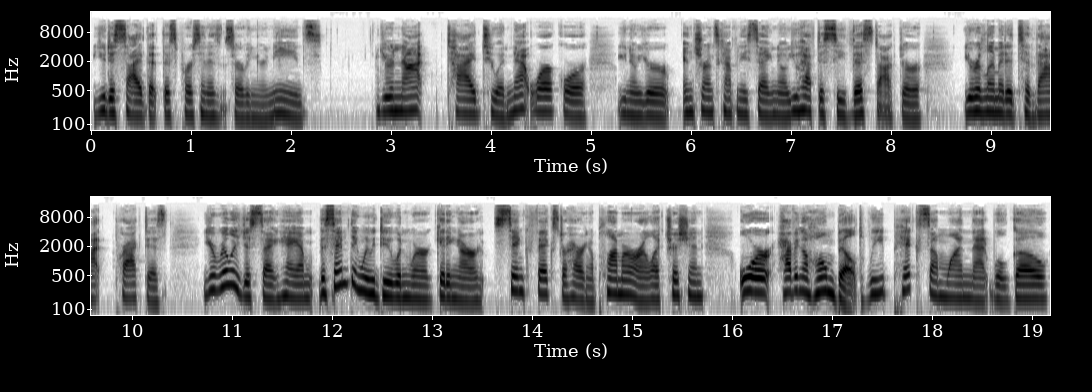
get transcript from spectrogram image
you decide that this person isn't serving your needs, you're not tied to a network or, you know, your insurance company saying, no, you have to see this doctor. You're limited to that practice. You're really just saying, hey, I'm the same thing we do when we're getting our sink fixed or hiring a plumber or an electrician or having a home built. We pick someone that will go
